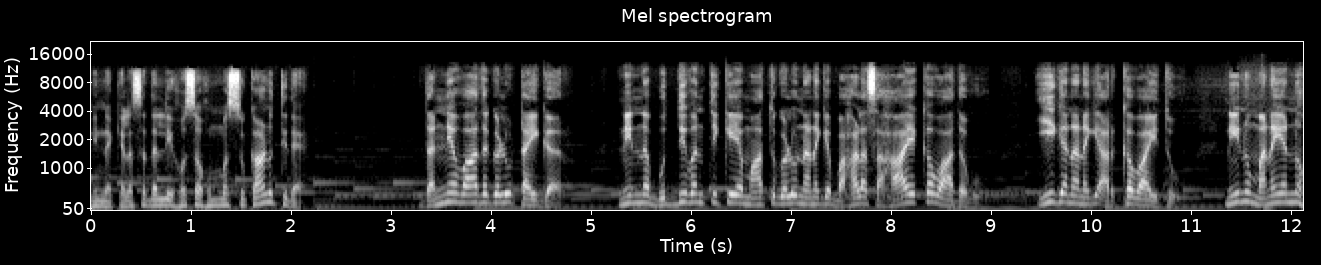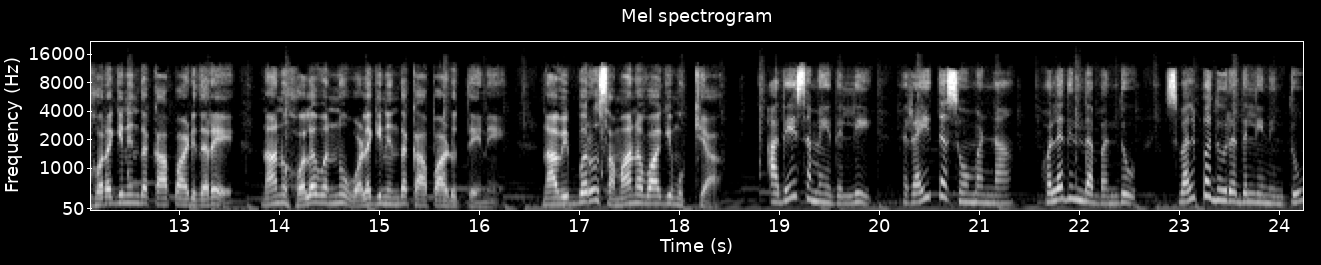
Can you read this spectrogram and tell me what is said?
ನಿನ್ನ ಕೆಲಸದಲ್ಲಿ ಹೊಸ ಹುಮ್ಮಸ್ಸು ಕಾಣುತ್ತಿದೆ. ಧನ್ಯವಾದಗಳು, ಟೈಗರ್. ನಿನ್ನ ಬುದ್ಧಿವಂತಿಕೆಯ ಮಾತುಗಳು ನನಗೆ ಬಹಳ ಸಹಾಯಕವಾದವು. ಈಗ ನನಗೆ ಅರ್ಥವಾಯಿತು. ನೀನು ಮನೆಯನ್ನು ಹೊರಗಿನಿಂದ ಕಾಪಾಡಿದರೆ ನಾನು ಹೊಲವನ್ನು ಒಳಗಿನಿಂದ ಕಾಪಾಡುತ್ತೇನೆ. ನಾವಿಬ್ಬರೂ ಸಮಾನವಾಗಿ ಮುಖ್ಯ. ಅದೇ ಸಮಯದಲ್ಲಿ ರೈತ ಸೋಮಣ್ಣ ಹೊಲದಿಂದ ಬಂದು ಸ್ವಲ್ಪ ದೂರದಲ್ಲಿ ನಿಂತು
